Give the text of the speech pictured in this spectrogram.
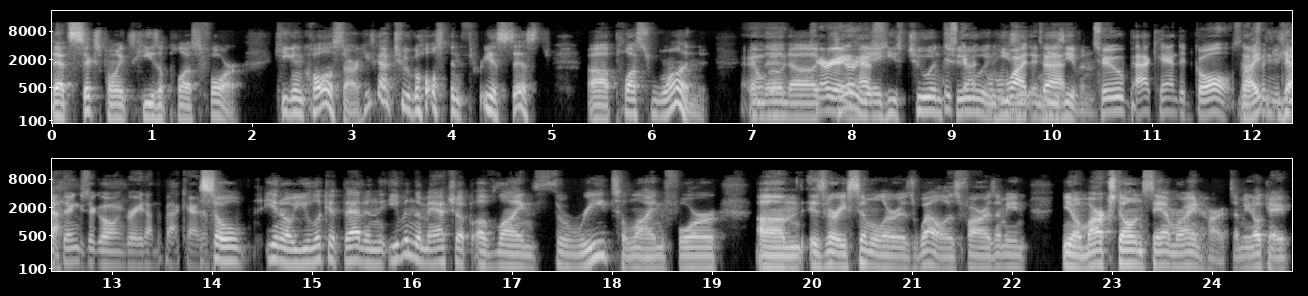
that's six points. He's a plus four. Keegan Kolesar, he's got two goals and three assists, uh, plus one. And, then uh, Carrier, Carrier has, he's two and two, got, and he's what, and he's uh, even two backhanded goals. That's right? when you yeah. know things are going great on the backhand. So you know you look at that, and even the matchup of line three to line four um, is very similar as well. As far as I mean, you know, Mark Stone, Sam Reinhart. I mean, okay,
